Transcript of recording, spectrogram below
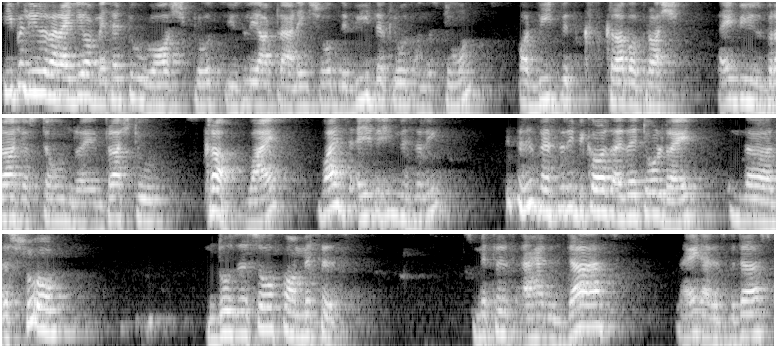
People use a variety of method to wash clothes. Usually after adding soap, they beat the cloth on the stone or beat with scrub or brush. Right? We use brush or stone, right? Brush to scrub. Why? Why is agitation necessary? This is necessary because as I told, right, the, the soap, those are soap for micelles. So micelles, I have this dust, right? I have this dust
